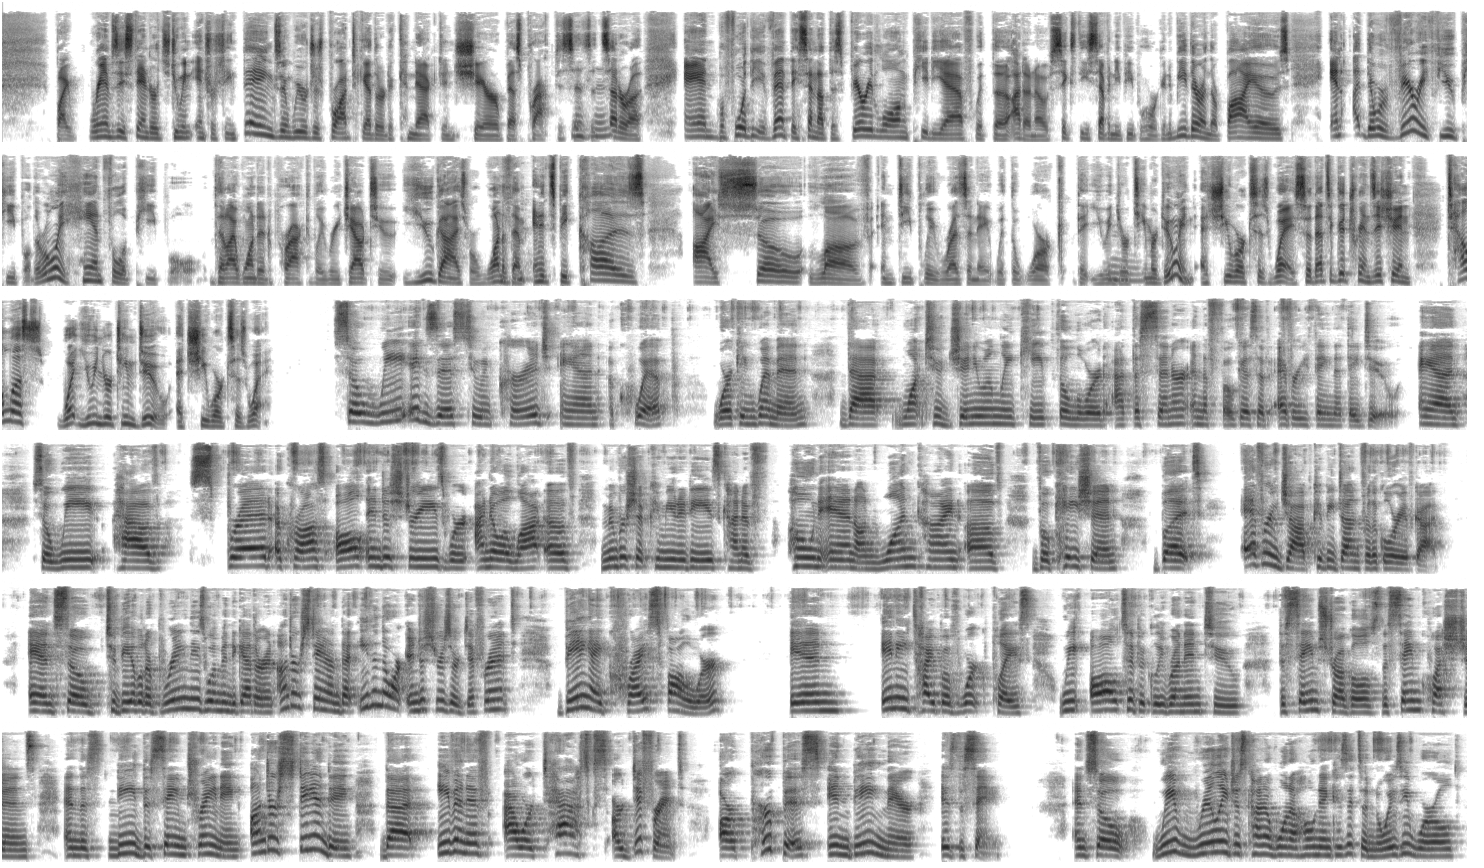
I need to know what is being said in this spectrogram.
by Ramsey standards doing interesting things and we were just brought together to connect and share best practices, mm-hmm. etc. And before the event they sent out this very long PDF with the I don't know 60 70 people who are going to be there and their bios and there were very few people. There were only a handful of people that I wanted to proactively reach out to. You guys were one of them and it's because I so love and deeply resonate with the work that you and mm. your team are doing at She Works His Way. So that's a good transition. Tell us what you and your team do at She Works His Way. So we exist to encourage and equip working women that want to genuinely keep the Lord at the center and the focus of everything that they do. And so we have spread across all industries where I know a lot of membership communities kind of hone in on one kind of vocation, but every job could be done for the glory of God. And so to be able to bring these women together and understand that even though our industries are different, being a Christ follower in any type of workplace, we all typically run into the same struggles, the same questions, and this need the same training, understanding that even if our tasks are different, our purpose in being there is the same. And so we really just kind of want to hone in because it's a noisy world.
